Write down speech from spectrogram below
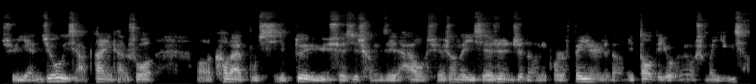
去研究一下，看一看说，呃，课外补习对于学习成绩还有学生的一些认知能力或者非认知能力到底有没有什么影响？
